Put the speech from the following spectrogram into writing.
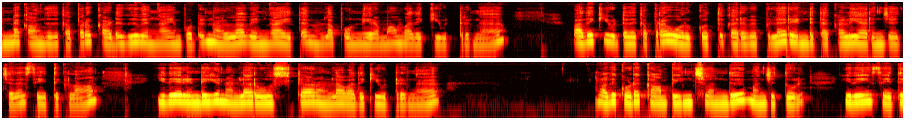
எண்ணெய் காய்ஞ்சதுக்கப்புறம் கடுகு வெங்காயம் போட்டு நல்லா வெங்காயத்தை நல்லா பொன்னிறமாக வதக்கி விட்டுருங்க. வதக்கி விட்டதுக்கப்புறம் ஒரு கொத்து கருவேப்பிலை ரெண்டு தக்காளி அரிஞ்சு வச்சதை சேர்த்துக்கலாம். இதே ரெண்டையும் நல்லா ரோஸ்ட்டாக நல்லா வதக்கி விட்டுருங்க. அது கூட காம்பிஞ்ச் வந்து மஞ்சத்தூள். இதையும் சேர்த்து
